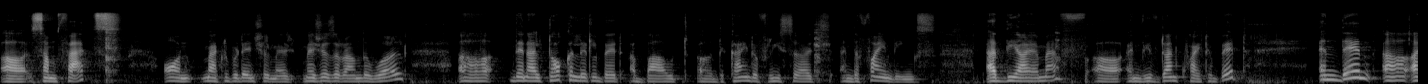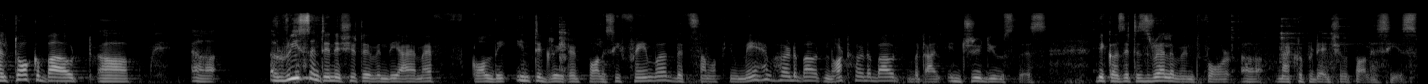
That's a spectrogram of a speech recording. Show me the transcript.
uh, some facts on macroprudential me measures around the world. Uh, then I'll talk a little bit about uh, the kind of research and the findings at the IMF, uh, and we've done quite a bit. And then uh, I'll talk about a recent initiative in the IMF called the Integrated Policy Framework that some of you may have heard about, not heard about, but I'll introduce this because it is relevant for uh, macroprudential policies.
